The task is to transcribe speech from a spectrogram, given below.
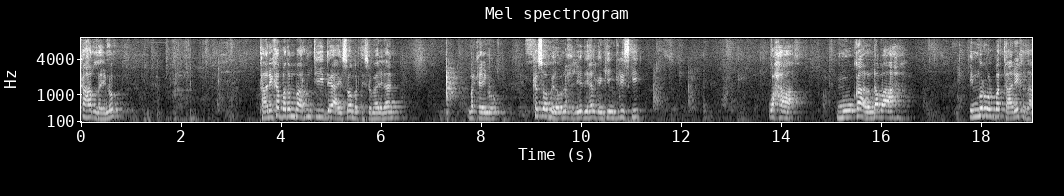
ka hadlayno taariikho badan baa runtii dee ay soo martay somalilan markaynu ka soo bilowno xilliyadii halgankii ingiriiskii waxaa muuqaal dhaba ah in mar walba taariikhda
